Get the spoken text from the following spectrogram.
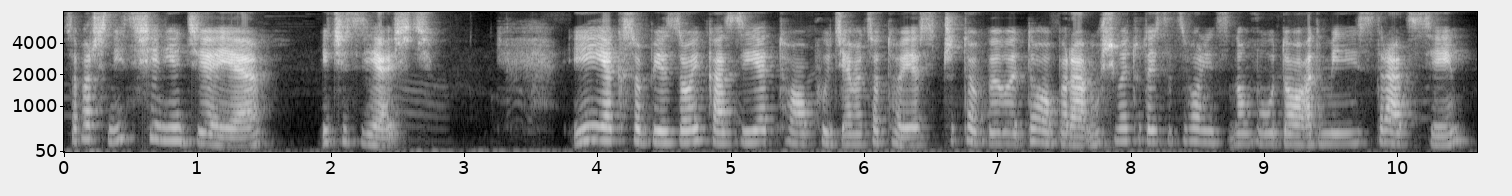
Zobacz, nic się nie dzieje. Idź zjeść. I jak sobie Zojka zje, to pójdziemy. Co to jest? Czy to były... Dobra, musimy tutaj zadzwonić znowu do administracji.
